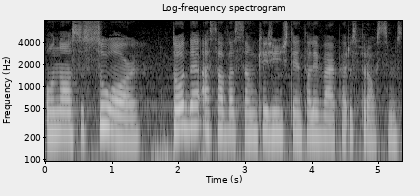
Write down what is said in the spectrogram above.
o nosso suor, toda a salvação que a gente tenta levar para os próximos.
